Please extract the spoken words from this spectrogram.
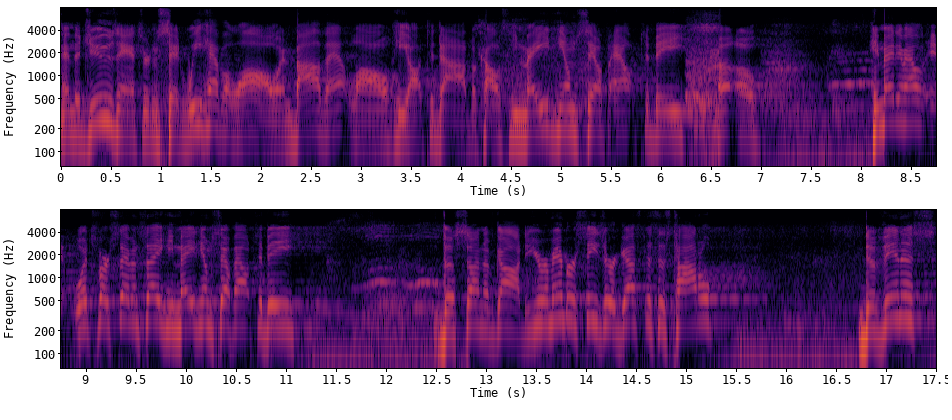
And the Jews answered and said, We have a law, and by that law he ought to die, because he made himself out to be, uh oh. He made him out, what's verse 7 say? He made himself out to be the Son of God. Do you remember Caesar Augustus's title? Divinus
